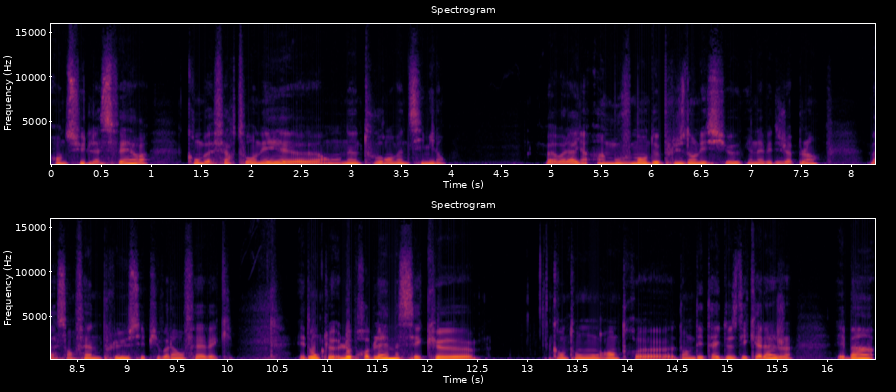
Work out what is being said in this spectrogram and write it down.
en dessus de la sphère qu'on va faire tourner euh, en un tour en 26 000 ans. Bah voilà, il y a un mouvement de plus dans les cieux, il y en avait déjà plein. Bah, ça en fait un de plus, et puis voilà, on fait avec. Et donc, le, problème, c'est que quand on rentre euh, dans le détail de ce décalage, eh ben,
